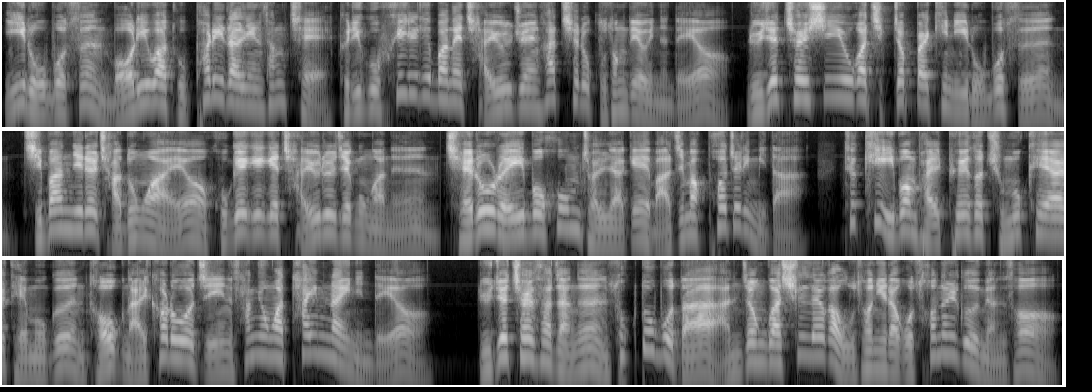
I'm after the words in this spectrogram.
이 로봇은 머리와 두 팔이 달린 상체, 그리고 휠 기반의 자율주행 하체로 구성되어 있는데요. 류재철 CEO가 직접 밝힌 이 로봇은 집안일을 자동화하여 고객에게 자유를 제공하는 제로 레이버 홈 전략의 마지막 퍼즐입니다. 특히 이번 발표에서 주목해야 할 대목은 더욱 날카로워진 상용화 타임라인인데요. 류재철 사장은 속도보다 안전과 신뢰가 우선이라고 선을 그으면서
